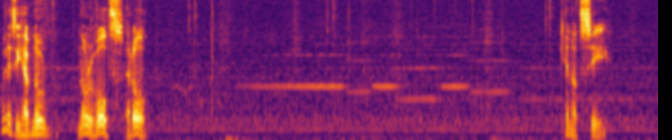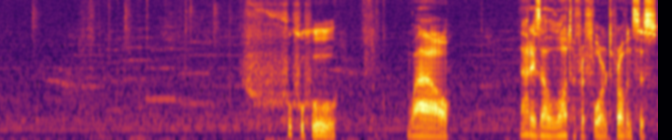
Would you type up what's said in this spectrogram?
Why does he have no no revolts at all? Cannot see. Wow. That is a lot of reformed provinces.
